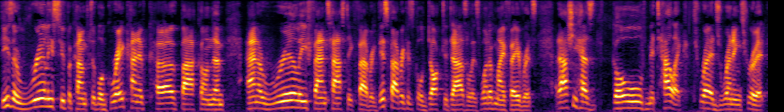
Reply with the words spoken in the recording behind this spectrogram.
These are really super comfortable, great kind of curve back on them, and a really fantastic fabric. This fabric is called Dr. Dazzle. It's one of my favorites. It actually has gold metallic threads running through it.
